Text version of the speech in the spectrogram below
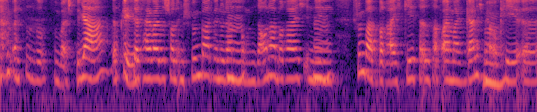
Weißt du, so zum Beispiel. Ja. Das okay. gibt es ja teilweise schon im Schwimmbad, wenn du dann mhm. vom Saunabereich in mhm. den Schwimmbadbereich gehst, da ist es auf einmal gar nicht mehr mhm. okay. Äh,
